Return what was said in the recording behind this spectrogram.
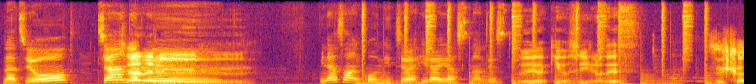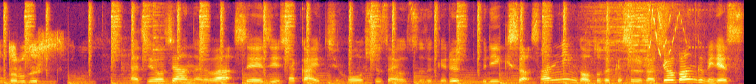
ラジオジャージャーナナルル。皆さんこんにちは平井康奈です。上垣義弘です。鈴木貫太郎です。ラジオジャーナルは政治社会地方取材を続けるフリー記者3人がお届けするラジオ番組です。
